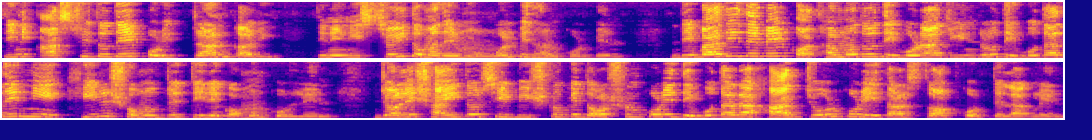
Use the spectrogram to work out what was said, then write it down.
তিনি আশ্রিতদের পরিত্রাণকারী। তিনি নিশ্চয়ই তোমাদের মঙ্গল বিধান করবেন। দেবাদি দেবের কথা মতো দেবরাজ ইন্দ্র দেবতাদের নিয়ে ক্ষীর সমুদ্রের তীরে গমন করলেন। জলে শায়িত শ্রী বিষ্ণুকে দর্শন করে দেবতারা হাত জোর করে তার স্তব করতে লাগলেন।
